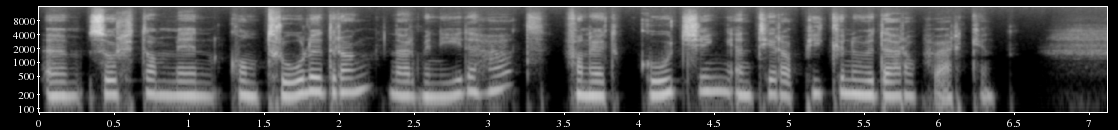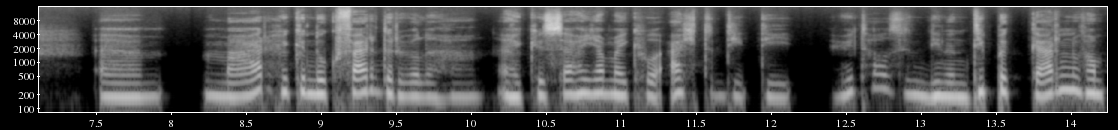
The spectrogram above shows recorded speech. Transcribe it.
Um, zorg dat mijn controledrang naar beneden gaat. Vanuit coaching en therapie kunnen we daarop werken. Um, maar je kunt ook verder willen gaan. En je kunt zeggen, ja, maar ik wil echt die, die, weet je die een diepe kern van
